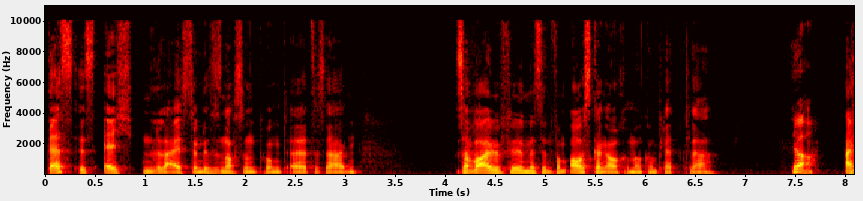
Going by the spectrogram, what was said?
das ist echt eine Leistung. Das ist noch so ein Punkt, äh, zu sagen, Survival-Filme sind vom Ausgang auch immer komplett klar. Ja.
